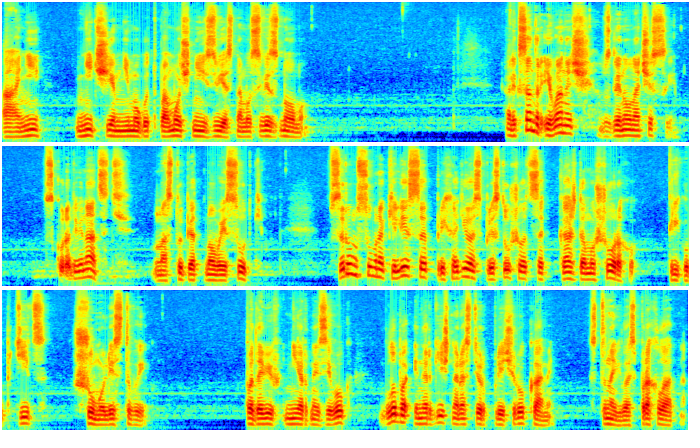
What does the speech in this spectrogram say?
А они ничем не могут помочь неизвестному связному. Александр Иванович взглянул на часы. Скоро 12, наступят новые сутки. В сыром сумраке леса приходилось прислушиваться к каждому шороху, крику птиц, шуму листвы. Подавив нервный зевок, Глоба энергично растер плечи руками. Становилось прохладно.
